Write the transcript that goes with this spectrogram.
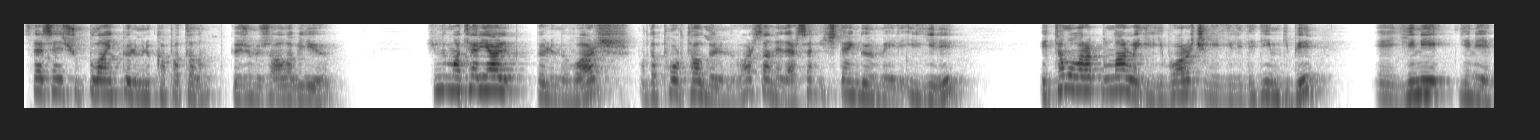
İsterseniz şu blind bölümünü kapatalım. Gözümüzü alabiliyor. Şimdi materyal bölümü var. Burada portal bölümü var. Zannedersem içten görme ile ilgili. E, tam olarak bunlarla ilgili, bu araçla ilgili dediğim gibi e, yeni yeni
